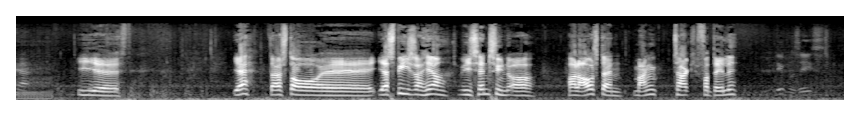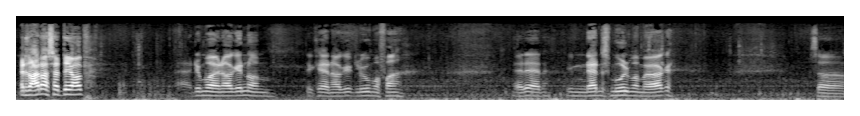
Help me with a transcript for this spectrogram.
Ja. I, øh, ja, der står, øh, jeg spiser her, vis hensyn og hold afstand. Mange tak for Delle. Lige præcis. Er det dig, der har sat det op? Ja, det må jeg nok indrømme. Det kan jeg nok ikke lyve mig fra. Ja, det er det. I nattens mulm og mørke. Så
